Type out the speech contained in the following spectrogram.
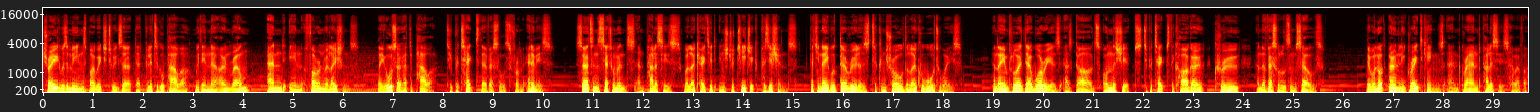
Trade was a means by which to exert their political power within their own realm and in foreign relations. They also had the power to protect their vessels from enemies. Certain settlements and palaces were located in strategic positions that enabled their rulers to control the local waterways and they employed their warriors as guards on the ships to protect the cargo, crew, and the vessels themselves. There were not only great kings and grand palaces, however,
